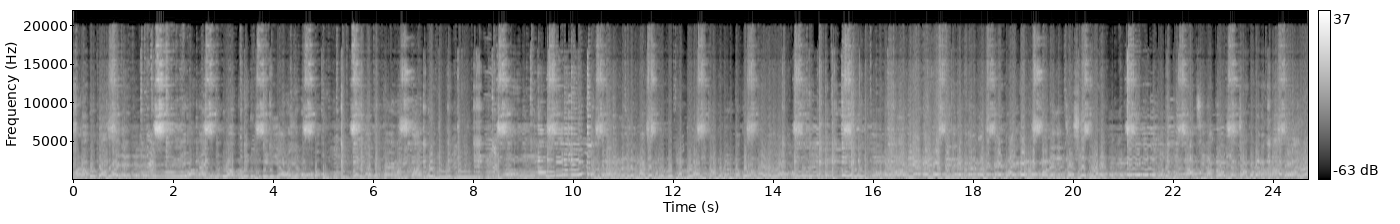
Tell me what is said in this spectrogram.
હરા બધા હોય ને. તો આ ભૂઈને મૂકી ગયા હોય એનો હો બાપુ? જરી આ બેઠા એમાંથી કાંઈ હોય હા. અને ભલા માણસ જગતમાં છે, મને લોકમાં દોવાની ચામુંડાને ટકોરા ન હોય અને આવડી આ મારી સાહેબ દ્વારકા મલકમાં લઈ જઈને જો શેતું ને તો તો મને લાપસીના કોળિયા ચામુંડાના હરામ હોય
